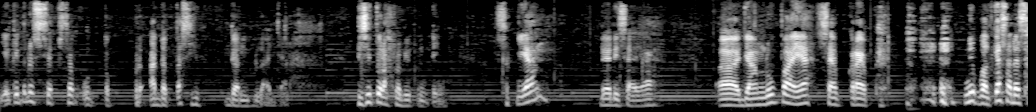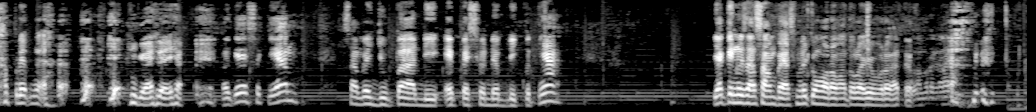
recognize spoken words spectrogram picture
ya kita harus siap-siap untuk beradaptasi dan belajar. Di situlah lebih penting. Sekian dari saya. Uh, jangan lupa ya subscribe. Ini podcast ada subscribe nggak nggak ada ya. Oke sekian. Sampai jumpa di episode berikutnya. Yakin usah sampai. Assalamualaikum warahmatullahi wabarakatuh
